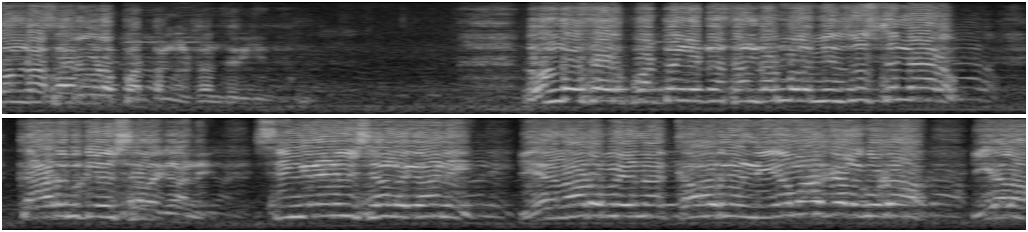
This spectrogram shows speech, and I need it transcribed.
రెండోసారి కూడా పట్టం కట్టడం జరిగింది. రెండోసారి పట్టం కట్టిన సందర్భంలో మీరు చూస్తున్నారు కార్మిక విషయాలు కానీ సింగరేణి విషయాలు కానీ ఏనాడు పోయిన కారుల నియామకాలు కూడా ఇలా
